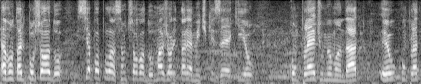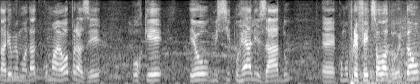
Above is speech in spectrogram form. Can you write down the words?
é a vontade do povo de Salvador. Se a população de Salvador majoritariamente quiser que eu complete o meu mandato, eu completaria o meu mandato com o maior prazer, porque eu me sinto realizado é, como prefeito de Salvador. Então,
